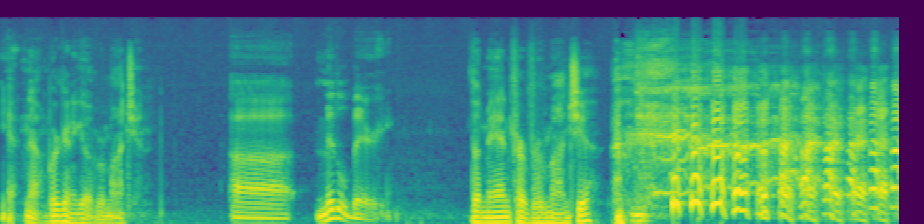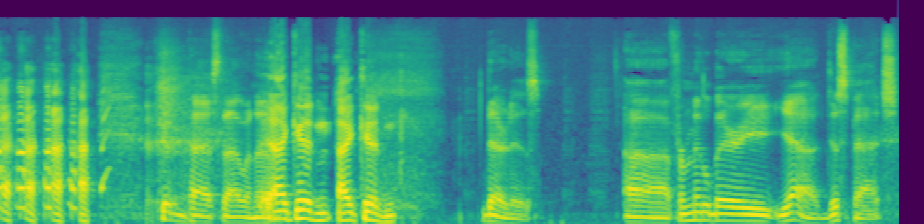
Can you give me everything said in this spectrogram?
Yeah, no, we're gonna go Vermontian. Middlebury. The man for Vermontia. Couldn't pass that one up. I couldn't. I couldn't. There it is. Uh, from Middlebury, yeah, Dispatch.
